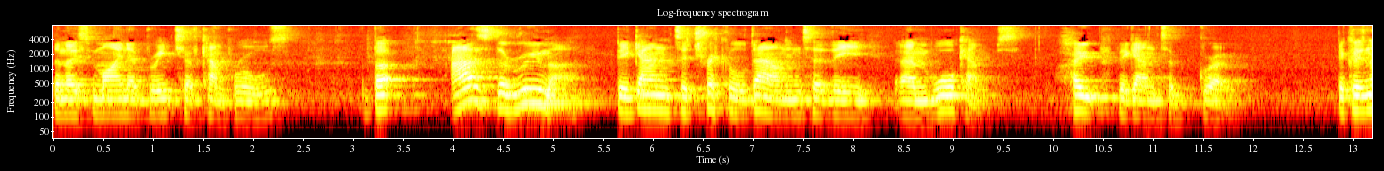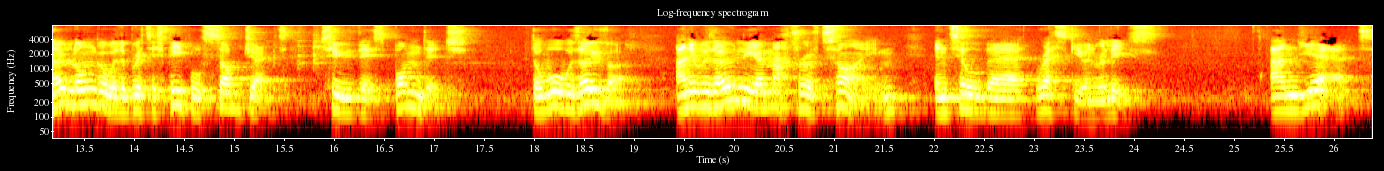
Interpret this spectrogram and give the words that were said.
the most minor breach of camp rules. But as the rumour began to trickle down into the um, war camps, hope began to grow. Because no longer were the British people subject to this bondage. The war was over, and it was only a matter of time until their rescue and release. And yet,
